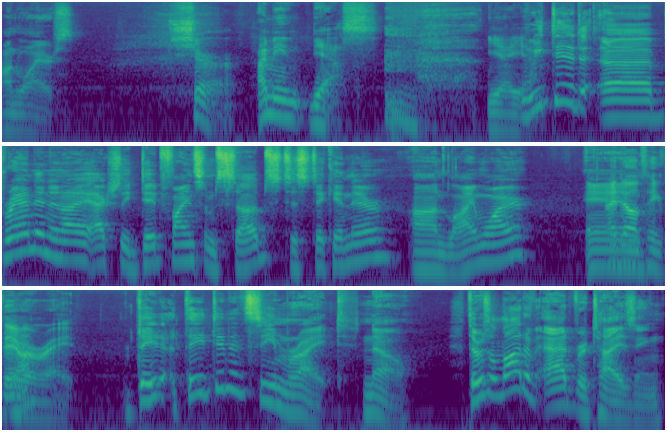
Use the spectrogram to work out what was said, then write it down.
on wires. Sure, I mean yes, yeah, yeah. We did. Uh, Brandon and I actually did find some subs to stick in there on LimeWire, and I don't think they yeah. were right. they they didn't seem right. No, there was a lot of advertising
